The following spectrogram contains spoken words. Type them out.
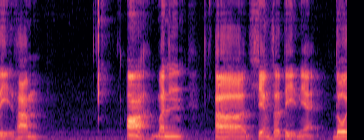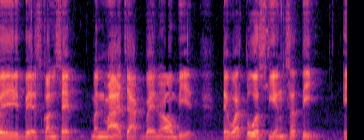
ติทำอ้อมันเสียงสติเนี่ยโดยเบสคอนเซปต์มันมาจาก binaural beat แต่ว่าตัวเสียงสติเอ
